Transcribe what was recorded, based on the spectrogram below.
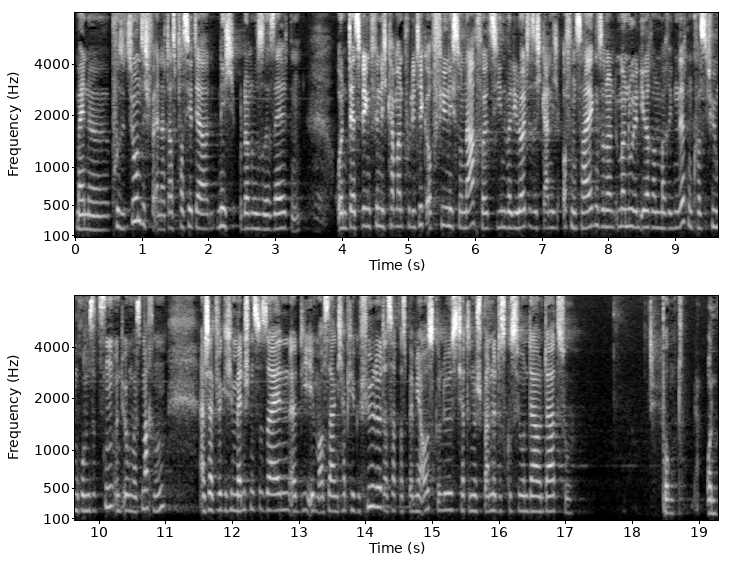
meine Position sich verändert. Das passiert ja nicht oder nur sehr selten. Und deswegen finde ich, kann man Politik auch viel nicht so nachvollziehen, weil die Leute sich gar nicht offen zeigen, sondern immer nur in ihren Marionettenkostümen rumsitzen und irgendwas machen, anstatt wirklich Menschen zu sein, äh, die eben auch sagen, ich habe hier Gefühle, das hat was bei mir ausgelöst, ich hatte eine spannende Diskussion da und dazu. Punkt. Ja. Und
